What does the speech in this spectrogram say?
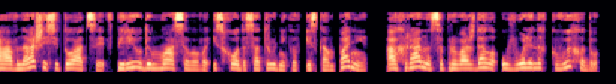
А в нашей ситуации, в периоды массового исхода сотрудников из компании, охрана сопровождала уволенных к выходу,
